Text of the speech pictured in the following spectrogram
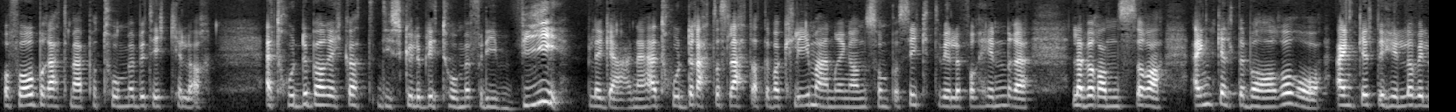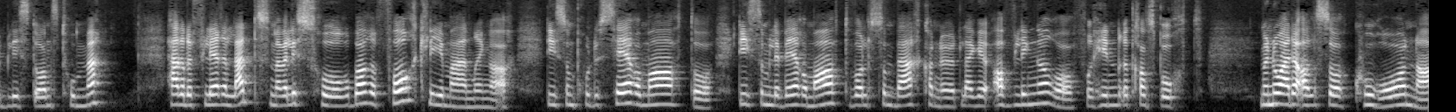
og forberedt meg på tomme butikkhyller. Jeg trodde bare ikke at de skulle bli tomme fordi vi ble gærne. Jeg trodde rett og slett at det var klimaendringene som på sikt ville forhindre leveranser av enkelte varer, og enkelte hyller ville bli stående tomme. Her er det flere ledd som er veldig sårbare for klimaendringer. De som produserer mat og de som leverer mat. Voldsom vær kan ødelegge avlinger og forhindre transport. Men nå er det altså korona.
